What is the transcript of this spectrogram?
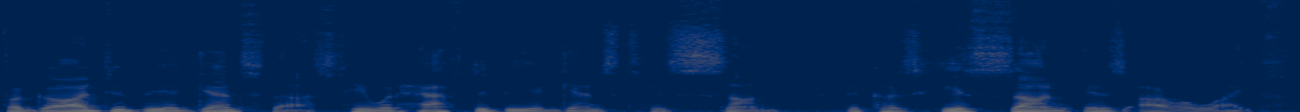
For God to be against us, he would have to be against his son because his son is our life.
